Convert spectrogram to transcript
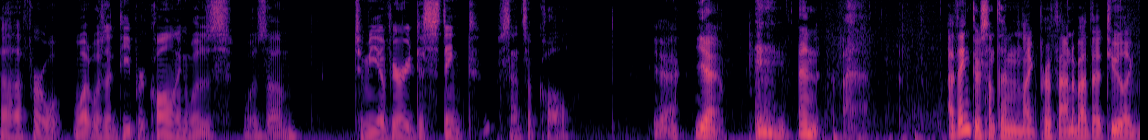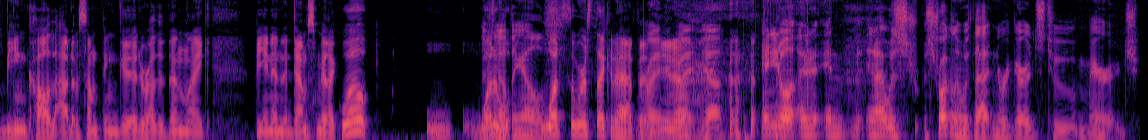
uh, for w- what was a deeper calling was was um, to me a very distinct sense of call. Yeah. Yeah. and I think there's something like profound about that too, like being called out of something good rather than like being in the dumps and be like, well, what, nothing else. What's the worst that could happen? Right, you know? right, yeah. and you know, and, and and I was str- struggling with that in regards to marriage,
